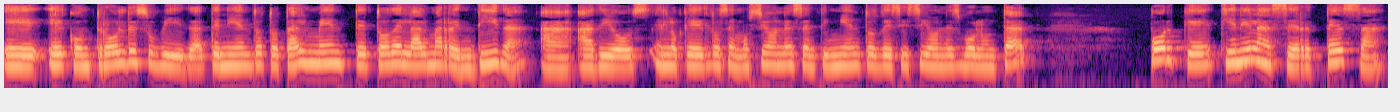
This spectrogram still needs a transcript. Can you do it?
eh, el control de su vida, teniendo totalmente toda el alma rendida a, a Dios en lo que es las emociones, sentimientos, decisiones, voluntad, porque tiene la certeza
